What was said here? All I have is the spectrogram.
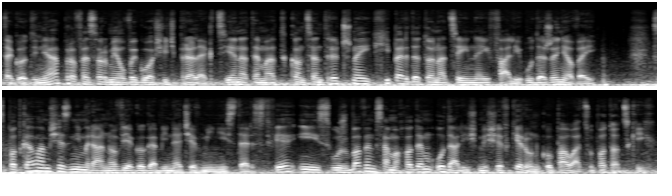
Tego dnia profesor miał wygłosić prelekcję na temat koncentrycznej, hiperdetonacyjnej fali uderzeniowej. Spotkałam się z nim rano w jego gabinecie w ministerstwie i służbowym samochodem udaliśmy się w kierunku Pałacu Potockich.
